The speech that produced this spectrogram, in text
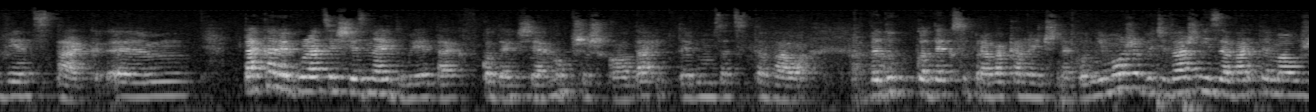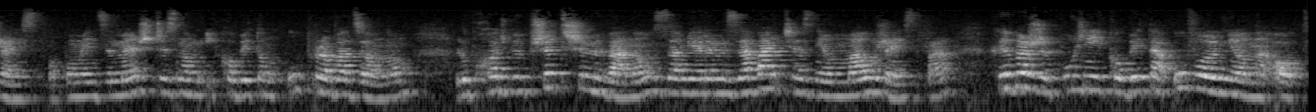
Więc tak, ym, taka regulacja się znajduje tak, w kodeksie jako przeszkoda i tutaj bym zacytowała. Według kodeksu prawa kanonicznego nie może być ważnie zawarte małżeństwo pomiędzy mężczyzną i kobietą uprowadzoną lub choćby przetrzymywaną z zamiarem zawarcia z nią małżeństwa, chyba że później kobieta uwolniona od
